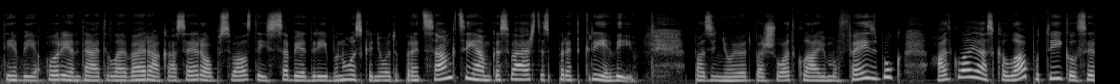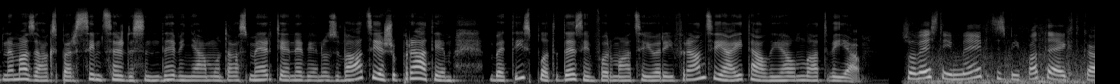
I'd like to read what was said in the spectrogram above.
Tie bija orientēti, lai vairākās Eiropas valstīs sabiedrību noskaņotu pret sankcijām, kas vērstas pret Krieviju. Paziņojot par šo atklājumu Facebook, atklājās, ka lapu tīkls ir nemazāks par 169 un tās mērķē nevien uz vāciešu prātiem, bet izplata dezinformāciju arī Francijā, Itālijā un Latvijā. Šo vēstījumu mērķis bija pateikt, ka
